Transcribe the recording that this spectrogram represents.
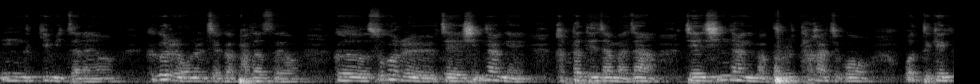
음, 느낌 있잖아요. 그거를 오늘 제가 받았어요. 그 수건을 제 심장에 갖다 대자마자 제 심장이 막 불을 타가지고 어떻게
